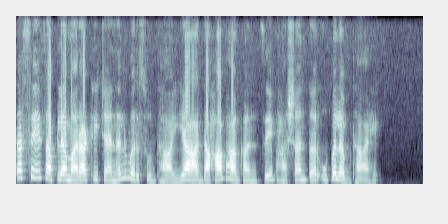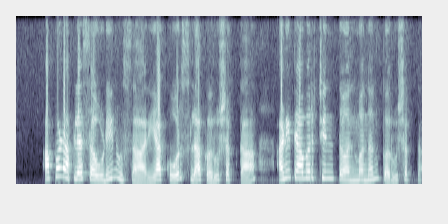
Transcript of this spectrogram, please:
तसेच आपल्या मराठी चॅनलवर सुद्धा या दहा भागांचे भाषांतर उपलब्ध आहे. आपण आपल्या सवडीनुसार या कोर्सला करू शकता आणि त्यावर चिंतन मनन करू शकता.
